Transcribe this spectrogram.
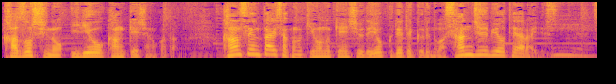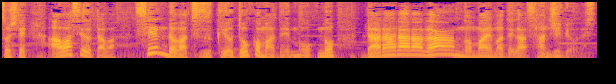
加須市の医療関係者の方。感染対策の基本の研修でよく出てくるのは30秒手洗いです、えー、そして合わせ歌は線路は続くよどこまでものラララララーンの前までが30秒です。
